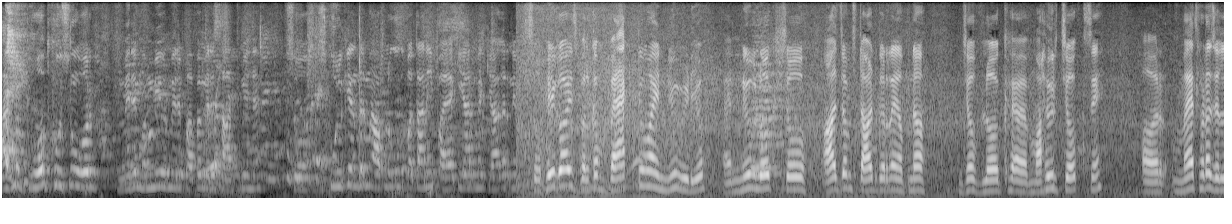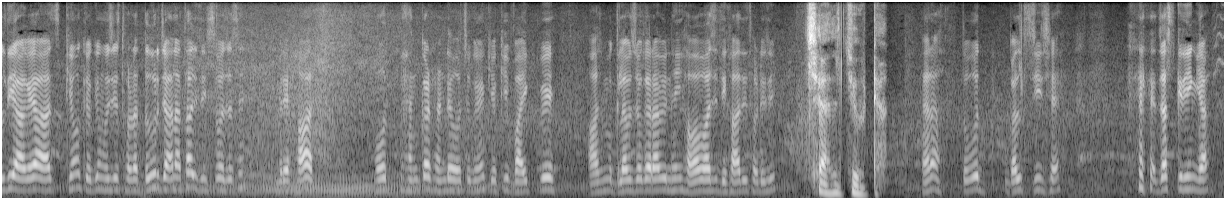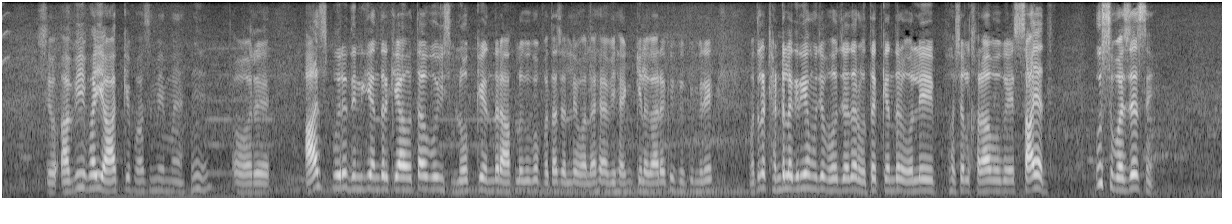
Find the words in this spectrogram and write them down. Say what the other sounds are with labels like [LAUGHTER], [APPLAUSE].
आज मैं बहुत खुश हूँ और मेरे मम्मी और मेरे पापा मेरे साथ में हैं। सो so, स्कूल के अंदर मैं आप लोगों को बता नहीं पाया कि यार मैं क्या करने सो हे। Guys welcome back to my new video and new vlog so आज हम स्टार्ट कर रहे हैं अपना जो व्लॉग है माहिर चौक से। और मैं थोड़ा जल्दी आ गया आज। क्यों? क्योंकि मुझे थोड़ा दूर जाना था इस वजह से मेरे हाथ बहुत भयंकर ठंडे हो चुके हैं क्योंकि बाइक पे आज मैं ग्लव्स वगैरह भी नहीं हवाबाजी दिखा दी थोड़ी सी। चल झूठा। है ना? तो वो गलत चीज़ है। जस्ट किडिंग या सो so, अभी भाई आग के पास में मैं हूँ और आज पूरे दिन के अंदर क्या होता है वो इस ब्लॉग के अंदर आप लोगों को पता चलने वाला है। अभी हैंकी लगा रखे क्योंकि मेरे मतलब ठंड लग रही है मुझे बहुत ज़्यादा रोहतक के अंदर ओले फ़सल ख़राब हो गए। शायद उस वजह से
